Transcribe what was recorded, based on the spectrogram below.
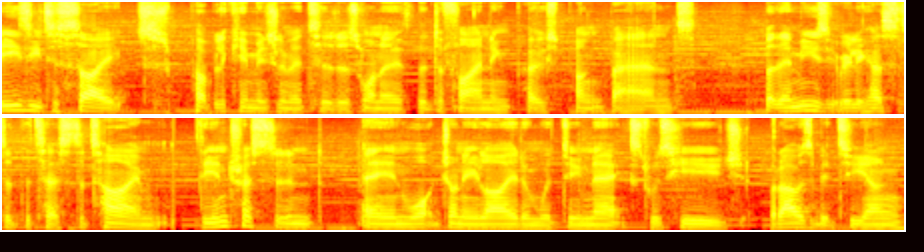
Easy to cite Public Image Limited as one of the defining post-punk bands, but their music really has stood the test of time. The interest in, in what Johnny Lydon would do next was huge, but I was a bit too young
